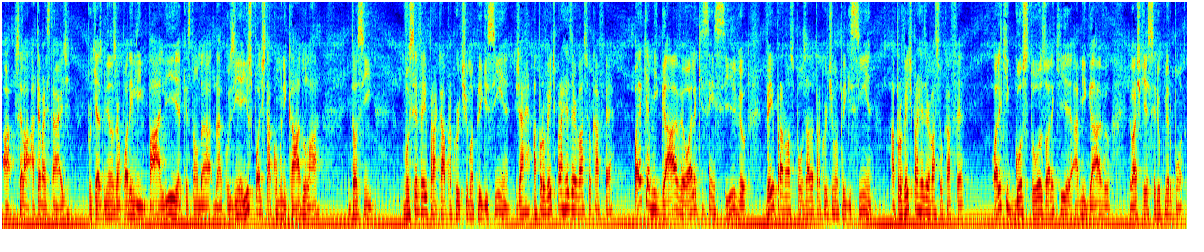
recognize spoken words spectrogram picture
ah, sei lá, até mais tarde, porque as meninas já podem limpar ali a questão da, da cozinha, e isso pode estar comunicado lá. Então, assim, Você veio para cá para curtir uma preguiçinha? Já aproveite para reservar seu café. Olha que amigável, olha que sensível. Veio para nossa pousada para curtir uma preguiçinha? Aproveite para reservar seu café. Olha que gostoso, olha que amigável. Eu acho que esse seria o primeiro ponto.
